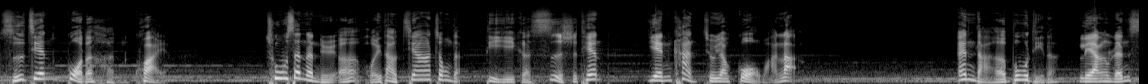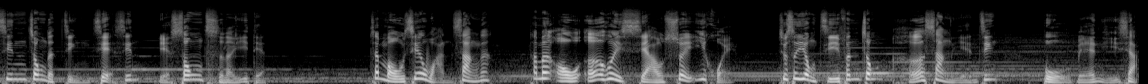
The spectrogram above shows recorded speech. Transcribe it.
时间过得很快啊，出生的女儿回到家中的第一个四十天，眼看就要过完了。安达和布迪呢，两人心中的警戒心也松弛了一点。在某些晚上呢，他们偶尔会小睡一会，就是用几分钟合上眼睛补眠一下，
